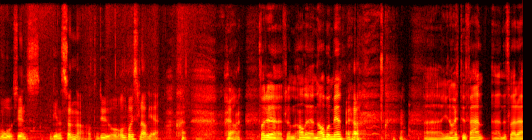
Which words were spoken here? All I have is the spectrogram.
god syns dine sønner at du og Oldboys-laget er? Ja. Torje, frem- han er naboen min. Eh, United-fan, eh, dessverre.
